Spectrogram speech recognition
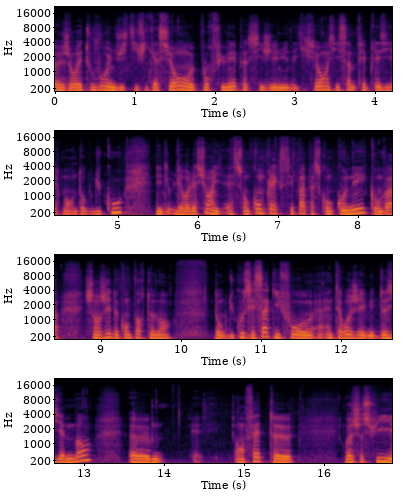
euh, j'aurai toujours une justification euh, pour fumer parce que si j'ai une addiction, si ça me fait plaisir. Bon, donc du coup, les, relations elles sont complexes. C'est pas parce qu'on connaît qu'on va changer de comportement. Donc du coup, c'est ça qu'il faut interroger. Mais deuxièmement, euh, en fait. Moi, je suis,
